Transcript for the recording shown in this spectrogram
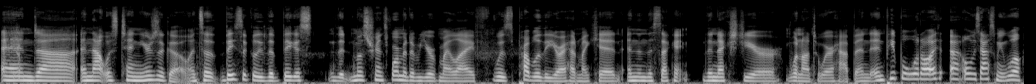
and uh, and that was ten years ago. And so basically, the biggest, the most transformative year of my life was probably the year I had my kid, and then the second, the next year, What Not to Wear happened, and people would always, always ask me, well,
